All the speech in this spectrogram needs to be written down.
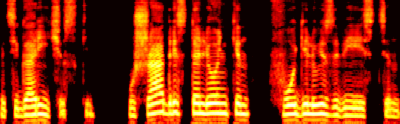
категорически. Уж адрес-то Ленькин Фогелю известен.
